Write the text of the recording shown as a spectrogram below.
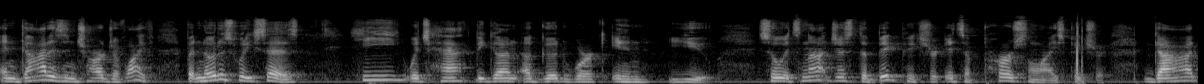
and God is in charge of life. But notice what he says He which hath begun a good work in you. So it's not just the big picture, it's a personalized picture. God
